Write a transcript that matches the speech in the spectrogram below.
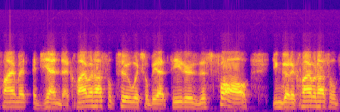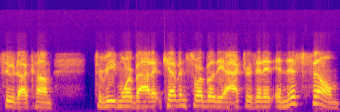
climate agenda, Climate Hustle 2, which will be at theaters this fall. You can go to climatehustle2.com to read more about it. Kevin Sorbo, the actors in it. In this film,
